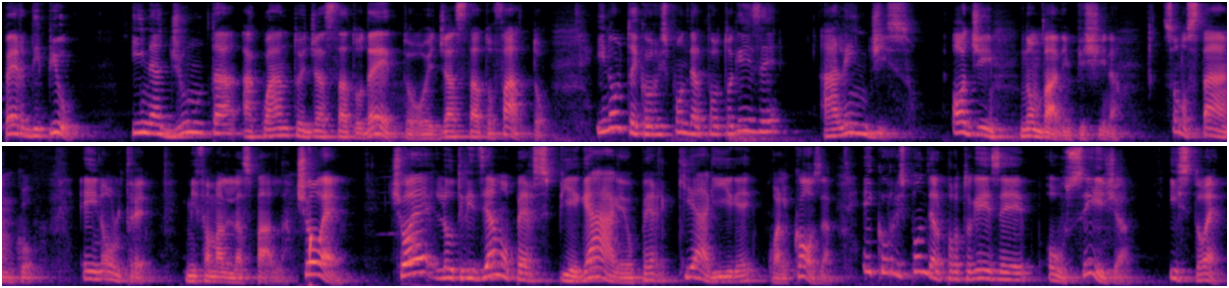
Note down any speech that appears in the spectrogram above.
per di più, in aggiunta a quanto è già stato detto o è già stato fatto. Inoltre corrisponde al portoghese além disso. Oggi non vado in piscina sono stanco e inoltre mi fa male la spalla. Cioè, cioè lo utilizziamo per spiegare o per chiarire qualcosa e corrisponde al portoghese ou seja, isto è.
